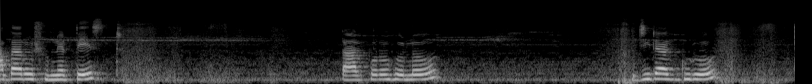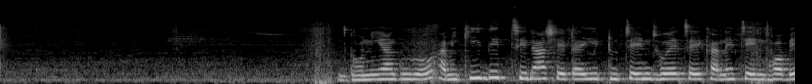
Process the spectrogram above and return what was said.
আদা রসুনের পেস্ট তারপরে হলো জিরার গুঁড়ো, ধনিয়া গুঁড়ো। আমি কি দিচ্ছি না সেটাই একটু চেঞ্জ হয়েছে এখানে চেঞ্জ হবে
